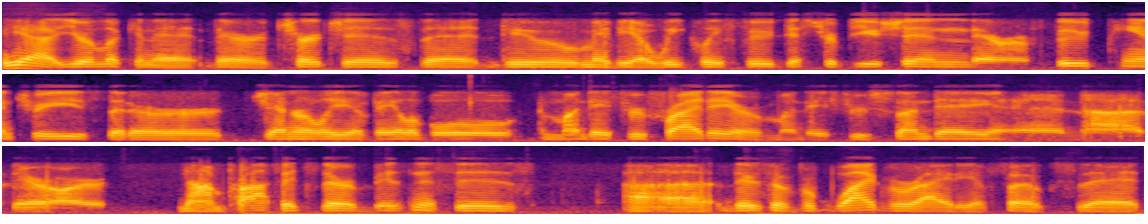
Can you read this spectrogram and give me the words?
Yeah, you're looking at there are churches that do maybe a weekly food distribution. There are food pantries that are generally available Monday through Friday or Monday through Sunday, and uh, there are nonprofits. There are businesses. Uh, there's a wide variety of folks that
